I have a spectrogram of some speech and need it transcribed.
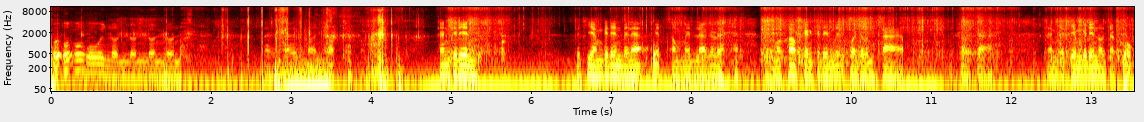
โอ้โอ้โอ้หล่นหล่นหล่นหล่นใส่ใส่มอนท็อปครับกันกระเด็น กระเทียมกระเด็นไปแล้ว เม็ดสองเม็ดแล้วก็เลยเดี๋ยวมาครอบกันกระเด็นไม่ด้กลัวโดนตาครับเข้าตา กันกระเทียมกระเด็นออกจากครก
